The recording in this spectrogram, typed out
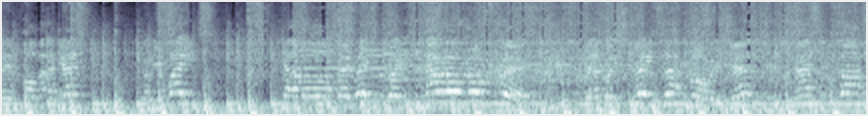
Same format again. Got your weights. Kettlebell bed weights. We're going to narrow row first. Then I'm going straight to that chorus, yeah? Nice and fast.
